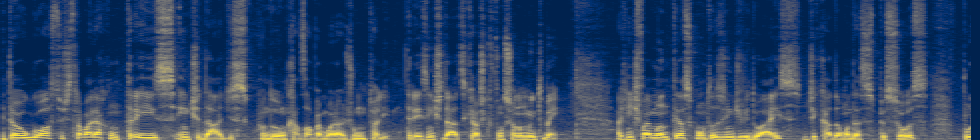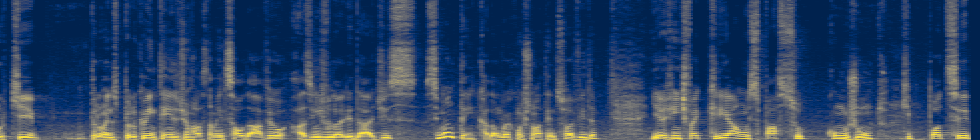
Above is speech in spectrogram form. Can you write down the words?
Então eu gosto de trabalhar com três entidades quando um casal vai morar junto ali. Três entidades que eu acho que funcionam muito bem. A gente vai manter as contas individuais de cada uma dessas pessoas, porque pelo menos pelo que eu entendo de um relacionamento saudável, as individualidades se mantêm, cada um vai continuar tendo sua vida e a gente vai criar um espaço conjunto que pode ser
